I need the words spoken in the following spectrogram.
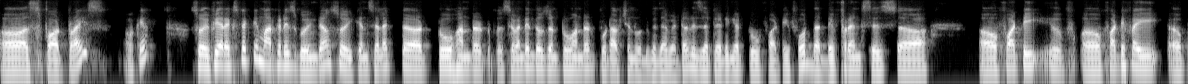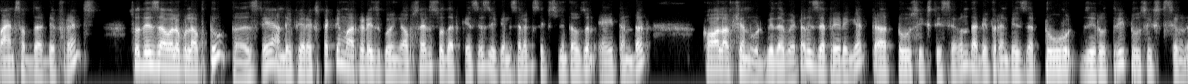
uh, spot price. Okay. So if you are expecting market is going down, so you can select uh, 200, 17,200 put option would be the better. Is trading at 244. The difference is uh, uh, 40, uh, 45 uh, points of the difference. So this is available up to Thursday. And if you're expecting market is going upside, so that cases you can select 16,800 call option would be the better. Is the trading at uh, 267 the difference is at 203 267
